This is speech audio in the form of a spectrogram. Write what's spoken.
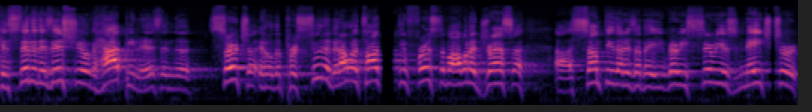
consider this issue of happiness and the search, you know, the pursuit of it, I want to talk to you first of all. I want to address uh, uh, something that is of a very serious nature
